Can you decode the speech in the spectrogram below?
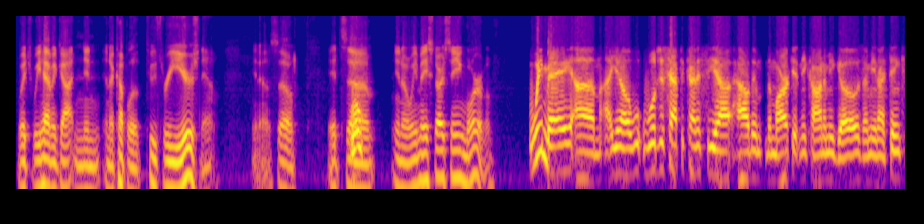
which we haven't gotten in, in a couple of two, three years now. You know, so it's, Well- um, you know, we may start seeing more of them. We may, um, you know, we'll just have to kind of see how, how the, the market and the economy goes. I mean, I think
